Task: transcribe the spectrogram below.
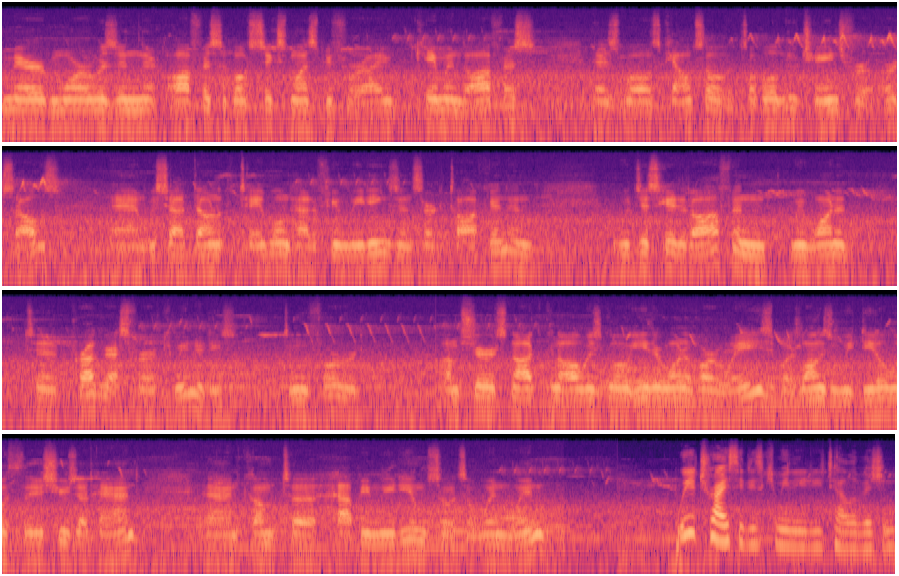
Mayor Moore was in the office about six months before I came into office, as well as council. It's a whole new change for ourselves. And we sat down at the table and had a few meetings and started talking and we just hit it off and we wanted to progress for our communities to move forward. I'm sure it's not going to always go either one of our ways, but as long as we deal with the issues at hand and come to happy medium so it's a win-win. We at Tri Cities Community Television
